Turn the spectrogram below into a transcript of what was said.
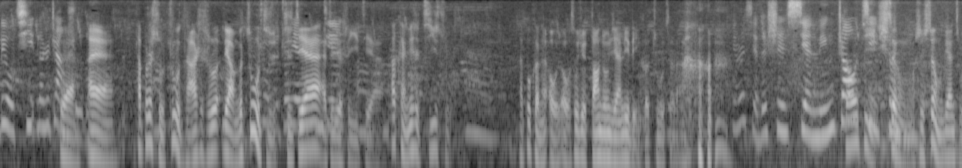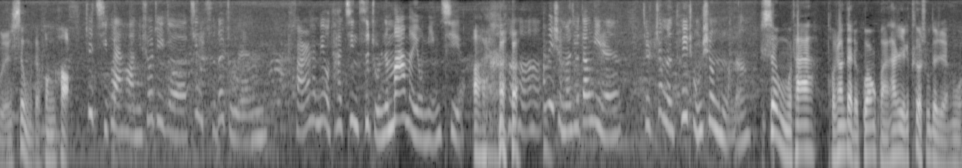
六七，那是这样数的。哎，它不是数柱子，而是数两个柱子之间，哎，这就是一间。它肯定是奇数，它不可能偶偶数就当中间立了一颗柱子了。顶上写的是显灵昭济圣母，是圣母殿主人圣母的封号。这奇怪哈，你说这个晋祠的主人。反而还没有他晋祠主人的妈妈有名气啊！为什么就当地人就这么推崇圣母呢？圣母她头上戴着光环，她是一个特殊的人物。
